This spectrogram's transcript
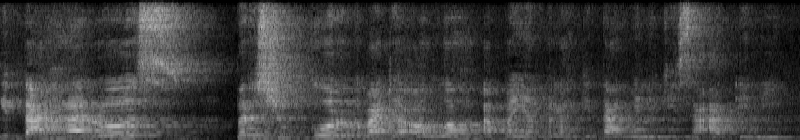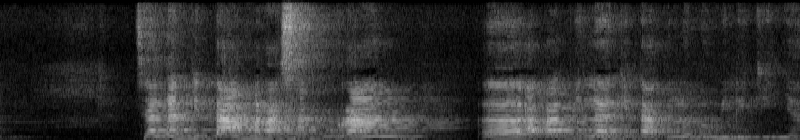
kita harus bersyukur kepada Allah apa yang telah kita miliki saat ini. Jangan kita merasa kurang e, apabila kita belum memilikinya.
